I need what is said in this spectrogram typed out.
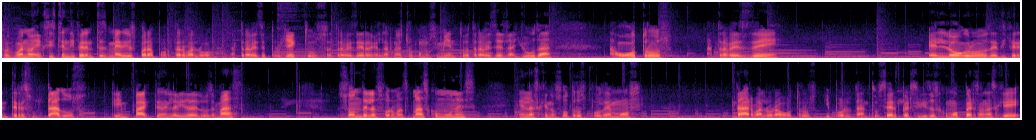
pues bueno, existen diferentes medios para aportar valor, a través de proyectos, a través de regalar nuestro conocimiento, a través de la ayuda a otros, a través de el logro de diferentes resultados que impacten en la vida de los demás. Son de las formas más comunes en las que nosotros podemos dar valor a otros y por lo tanto ser percibidos como personas que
